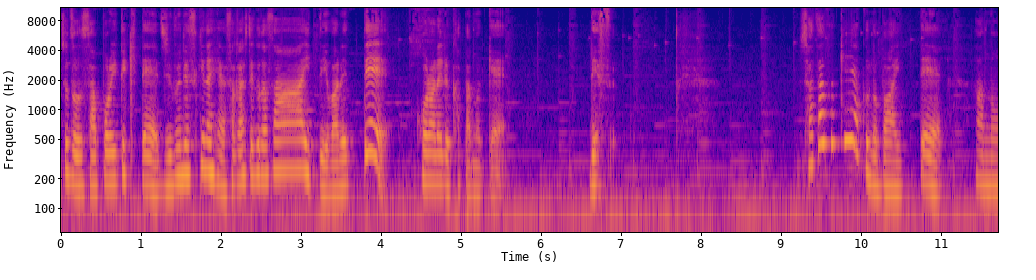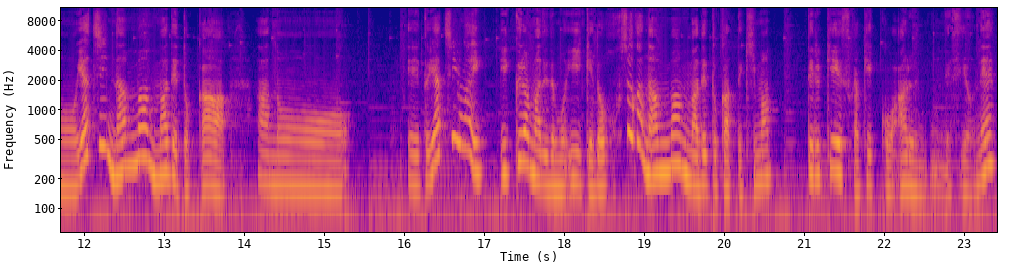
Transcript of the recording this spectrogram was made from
ちょっと札幌行ってきて自分で好きな部屋探してくださいって言われて来られる方向けです。社宅契約の場合ってあの家賃何万までとかあのえーと、家賃はいくらまででもいいけど補助が何万までとかって決まってるケースが結構あるんですよね。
